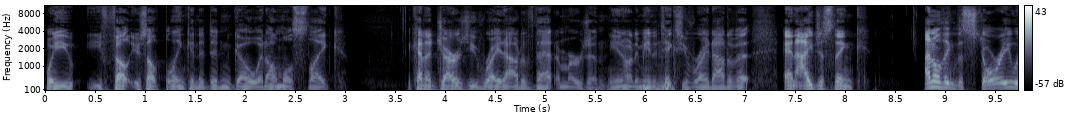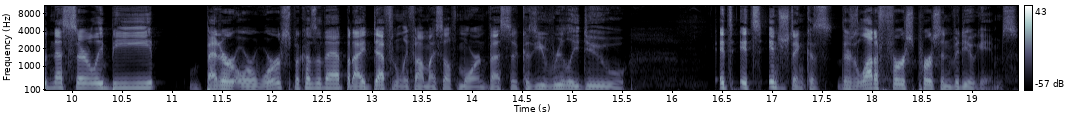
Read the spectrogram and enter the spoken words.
where you you felt yourself blink and it didn't go, it almost like it kind of jars you right out of that immersion. You know what I mean? Mhm. It takes you right out of it. And I just think I don't think the story would necessarily be better or worse because of that, but I definitely found myself more invested because you really do. It's it's interesting because there's a lot of first person video games,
